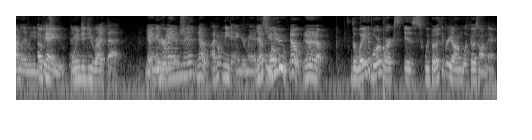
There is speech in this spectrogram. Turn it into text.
Finally, we need to get Okay, when did you write that? Your anger management? No, I don't need anger management. Yes, you Well, do. No, no, no, no. The way the board works is we both agree on what goes on there.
